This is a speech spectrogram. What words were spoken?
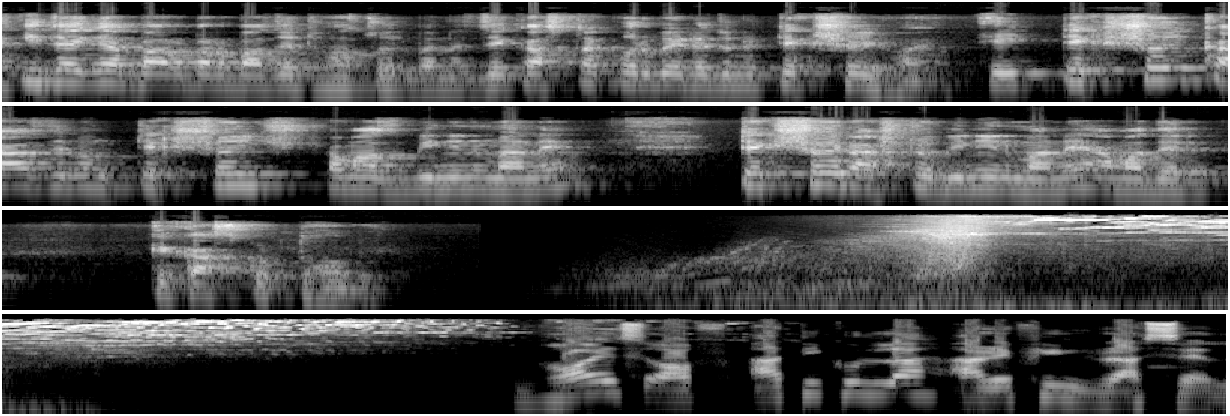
একই জায়গায় বারবার বাজেট হওয়া চলবে না। যে কাজটা করবে এটা যেন টেকসই হয়। এই টেকসই কাজ এবং টেকসই সমাজ বিনির্মাণে, টেকসই রাষ্ট্র বিনির্মাণে আমাদেরকে কাজ করতে হবে। Voice of Atiqullah Arefin Rasel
